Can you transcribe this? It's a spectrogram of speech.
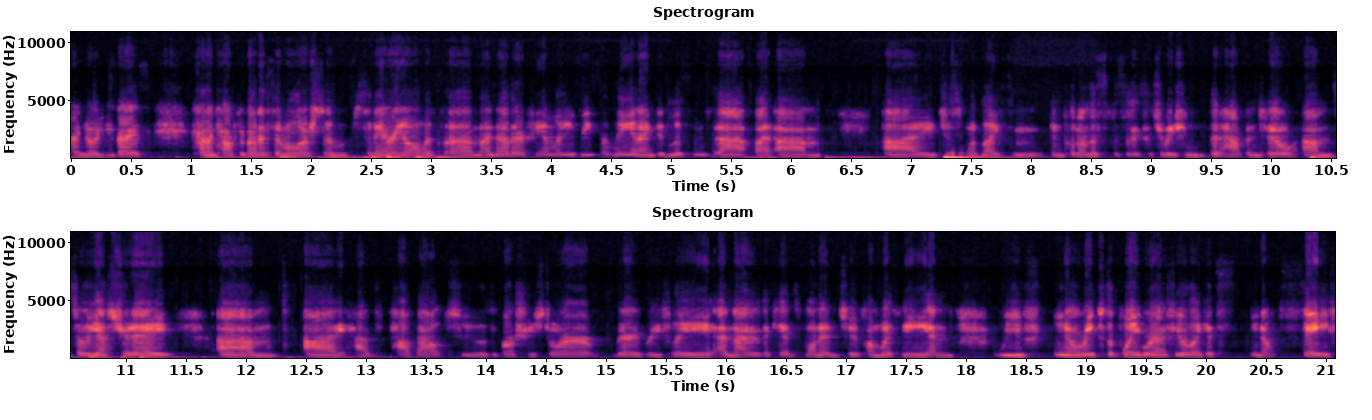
I know you guys kind of talked about a similar scenario with um, another family recently, and I did listen to that. But um, I just would like some input on the specific situation that happened to. Um, so yesterday, um, I had to pop out to the grocery store very briefly, and neither of the kids wanted to come with me. And we've, you know, reached the point where I feel like it's, you know, safe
